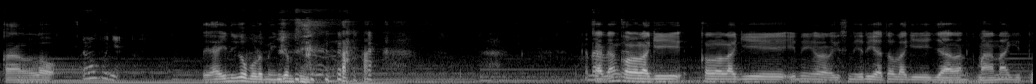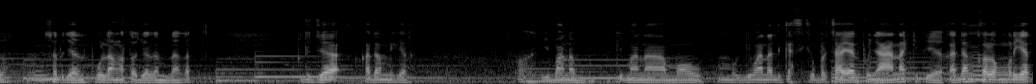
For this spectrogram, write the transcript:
kalau emang punya ya ini juga boleh minjem sih kadang kalau lagi kalau lagi ini kalau lagi sendiri atau lagi jalan ke mana gitu hmm. misalnya jalan pulang atau jalan berangkat kerja kadang mikir oh gimana gimana mau, mau gimana dikasih kepercayaan punya anak gitu ya kadang hmm. kalau ngelihat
